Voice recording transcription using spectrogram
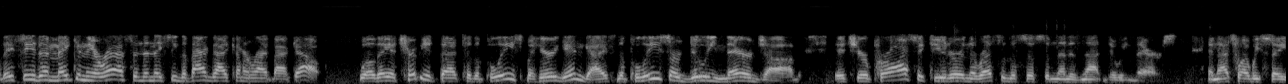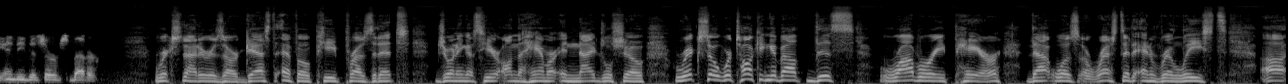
They see them making the arrest and then they see the bad guy coming right back out. Well, they attribute that to the police, but here again, guys, the police are doing their job. It's your prosecutor and the rest of the system that is not doing theirs. And that's why we say Indy deserves better. Rick Snyder is our guest, FOP president, joining us here on the Hammer and Nigel show. Rick, so we're talking about this robbery pair that was arrested and released uh,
